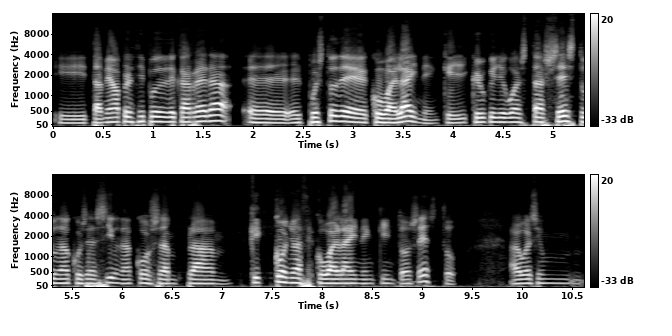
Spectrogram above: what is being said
Y también al principio de carrera eh, el puesto de Kovalainen, que creo que llegó a estar sexto, una cosa así, una cosa en plan, ¿qué coño hace Kovalainen quinto o sexto? Algo así. un-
